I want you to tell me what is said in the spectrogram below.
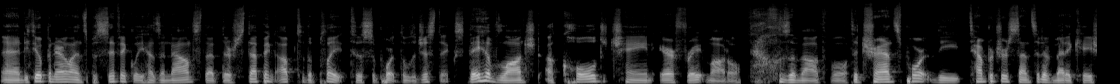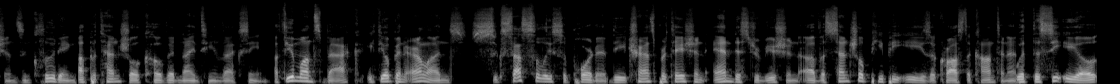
and Ethiopian Airlines specifically has announced that they're stepping up to the plate to support the logistics. They have launched a cold chain air freight model, that was a mouthful, to transport the temperature sensitive medications, including a potential COVID 19 vaccine. A few months back, Ethiopian Airlines successfully supported the transportation and distribution of essential PPEs across the continent, with the CEO,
